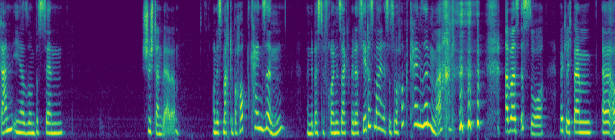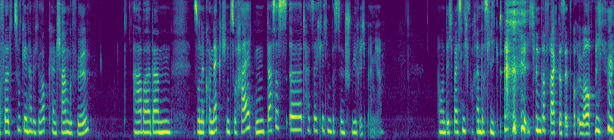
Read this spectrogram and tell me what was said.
dann eher so ein bisschen schüchtern werde. Und es macht überhaupt keinen Sinn. Meine beste Freundin sagt mir das jedes Mal, dass es überhaupt keinen Sinn macht. Aber es ist so. Wirklich, beim äh, auf Leute zugehen habe ich überhaupt kein Schamgefühl. Aber dann so eine Connection zu halten, das ist äh, tatsächlich ein bisschen schwierig bei mir. Und ich weiß nicht, woran das liegt. ich hinterfrage das jetzt auch überhaupt nicht mehr.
